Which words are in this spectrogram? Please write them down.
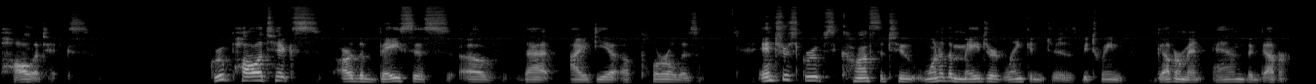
politics, group politics are the basis of that idea of pluralism. Interest groups constitute one of the major linkages between government and the governed.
